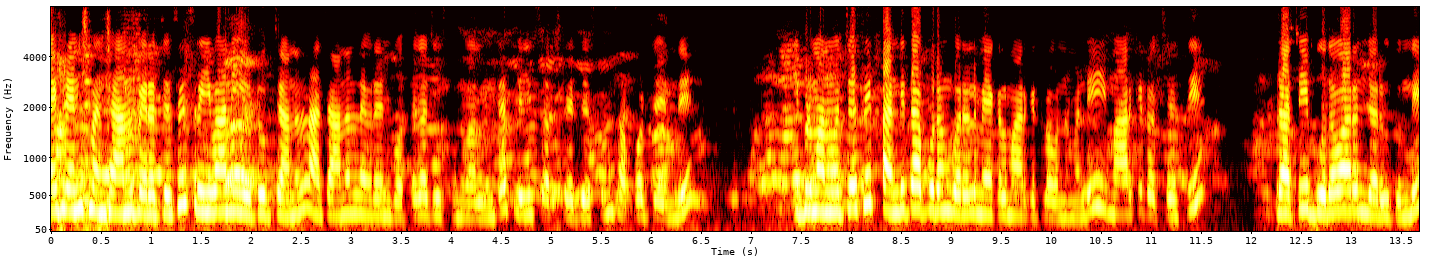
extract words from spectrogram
హాయ్ ఫ్రెండ్స్ మన ఛానల్ పేరు వచ్చేసి శ్రీవాణి యూట్యూబ్ ఛానల్. నా ఛానల్ ఎవరైనా కొత్తగా చూస్తున్న వాళ్ళు ఉంటే ప్లీజ్ సబ్స్క్రైబ్ చేసుకొని సపోర్ట్ చేయండి. ఇప్పుడు మనం వచ్చేసి పండితాపురం గొర్రెల మేకల మార్కెట్లో ఉన్నామండి. ఈ మార్కెట్ వచ్చేసి ప్రతి బుధవారం జరుగుతుంది.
